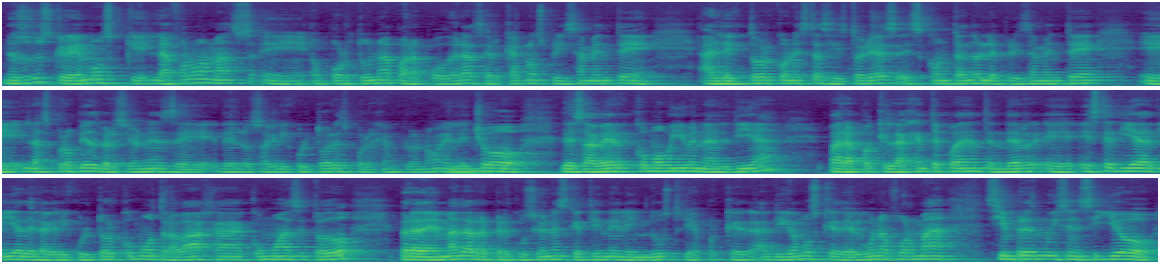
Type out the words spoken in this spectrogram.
Nosotros creemos que la forma más eh, oportuna para poder acercarnos precisamente al lector con estas historias es contándole precisamente eh, las propias versiones de, de, los agricultores, por ejemplo, ¿no? El hecho de saber cómo viven al día para que la gente pueda entender eh, este día a día del agricultor, cómo trabaja, cómo hace todo, pero además las repercusiones que tiene la industria, porque ah, digamos que de alguna forma siempre es muy sencillo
